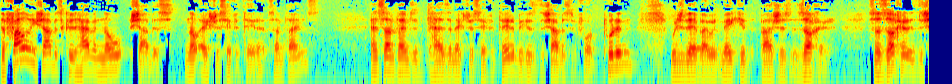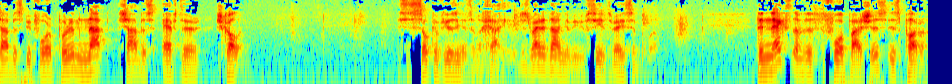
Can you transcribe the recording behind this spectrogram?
The following Shabbos could have a no Shabbos, no extra Sefer sometimes, and sometimes it has an extra Sefer Torah because it's the Shabbos before Purim, which thereby would make it Pashas Zocher. So Zocher is the Shabbos before Purim, not Shabbos after Shkolim. This is so confusing as a Machaya. Just write it down, you'll see it's very simple. The next of the four Pashas is Parah.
